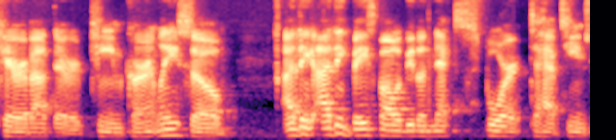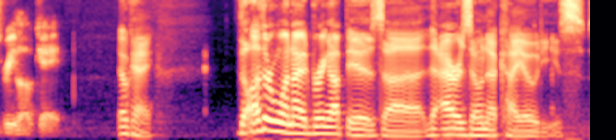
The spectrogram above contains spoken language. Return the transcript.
care about their team currently. So, I think I think baseball would be the next sport to have teams relocate. Okay. The other one I'd bring up is uh, the Arizona Coyotes.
